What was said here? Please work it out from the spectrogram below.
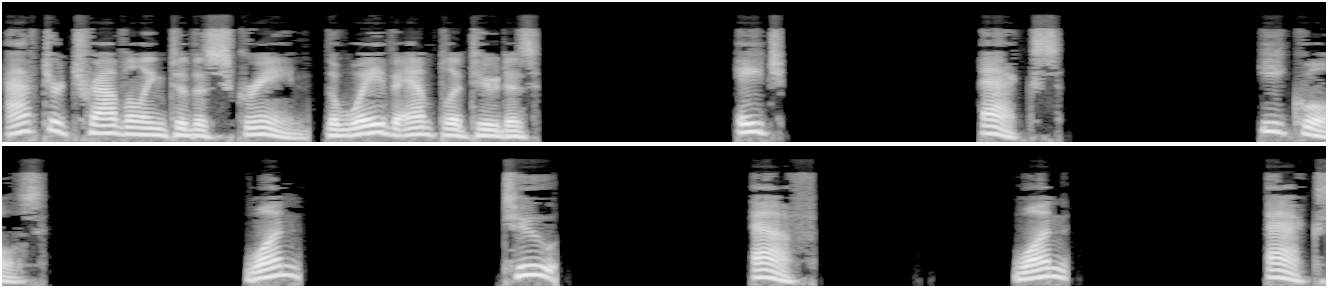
After traveling to the screen, the wave amplitude is h x equals 1 2 f 1 x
